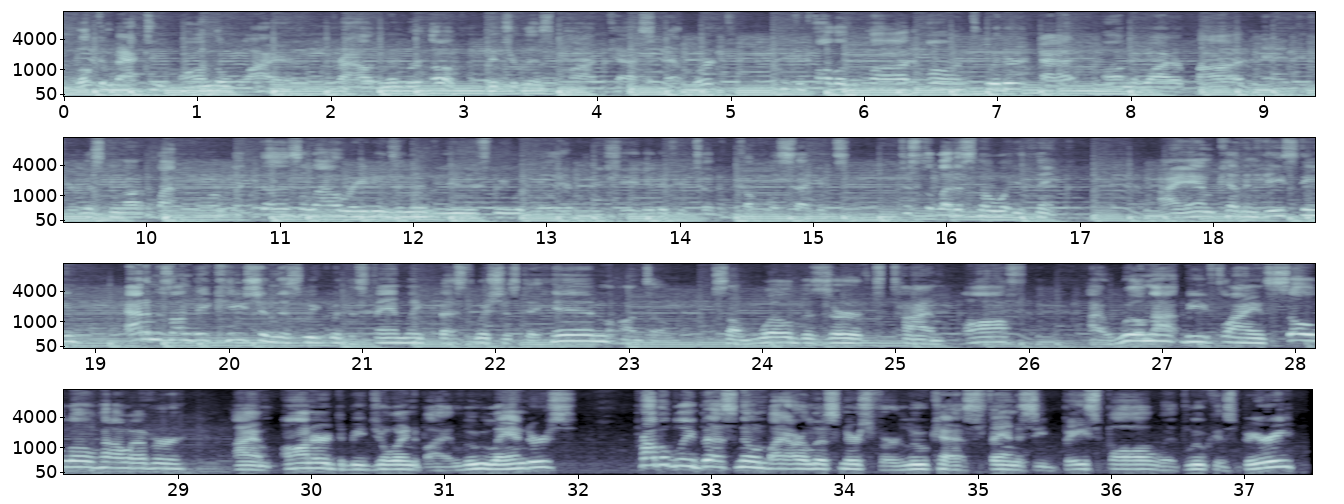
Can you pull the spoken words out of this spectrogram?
welcome back to On the Wire, proud member of the Pitcher List Podcast Network. You can follow the pod on Twitter at On the Wire Pod, and if you're listening on a platform that does allow ratings and reviews, we would really appreciate it if you took a couple of seconds just to let us know what you think. I am Kevin Hastings. Adam is on vacation this week with his family. Best wishes to him on some, some well deserved time off. I will not be flying solo, however. I am honored to be joined by Lou Landers, probably best known by our listeners for Lucas Fantasy Baseball with Lucas Beery.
